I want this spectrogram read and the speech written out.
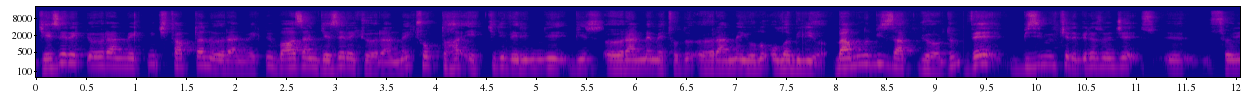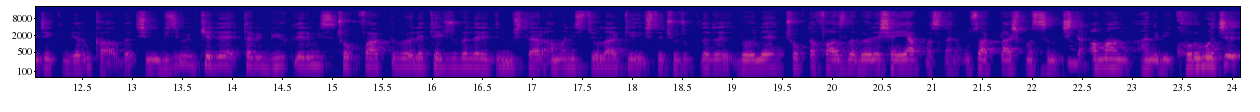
gezerek öğrenmek mi, kitaptan öğrenmek mi, bazen gezerek öğrenmek çok daha etkili, verimli bir öğrenme metodu, öğrenme yolu olabiliyor. Ben bunu bizzat gördüm ve bizim ülkede biraz önce e, söyleyecektim yarım kaldı. Şimdi bizim ülkede tabii büyüklerimiz çok farklı böyle tecrübeler edinmişler. Aman istiyorlar ki işte çocukları böyle çok da fazla böyle şey yapmasın. Hani uzaklaşmasın. İşte aman hani bir korumacı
